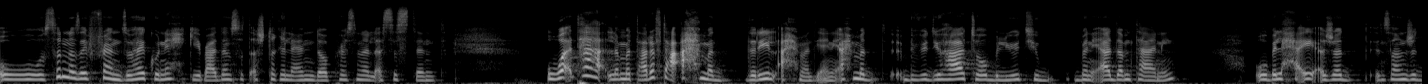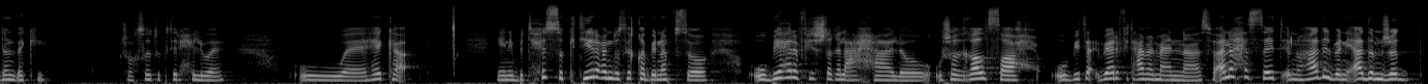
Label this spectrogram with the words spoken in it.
وصرنا زي friends وهيك ونحكي بعدين صرت أشتغل عنده personal assistant ووقتها لما تعرفت على أحمد the real أحمد يعني أحمد بفيديوهاته باليوتيوب بني آدم تاني. وبالحقيقة جد إنسان جدا ذكي. شخصيته كتير حلوة. وهيك يعني بتحسه كتير عنده ثقة بنفسه. وبيعرف يشتغل على حاله وشغال صح وبيعرف يتعامل مع الناس. فأنا حسيت إنه هذا البني آدم جد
